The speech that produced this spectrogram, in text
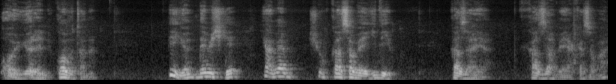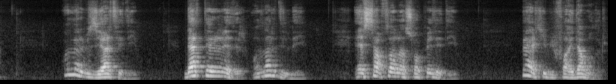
o yörenin komutanı bir gün demiş ki ya ben şu kasabaya gideyim. Kazaya, kaza veya kasaba. Onları bir ziyaret edeyim. Dertleri nedir? Onları dinleyeyim. Esnaflarla sohbet edeyim. Belki bir faydam olur.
